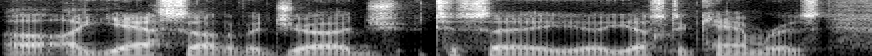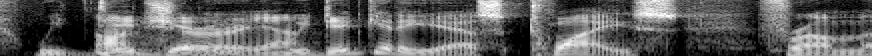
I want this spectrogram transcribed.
uh, a yes out of a judge to say uh, yes to cameras. We did I'm get sure, a, yeah. we did get a yes twice from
